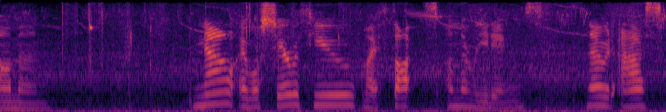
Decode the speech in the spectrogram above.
Amen. Now I will share with you my thoughts on the readings. And I would ask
